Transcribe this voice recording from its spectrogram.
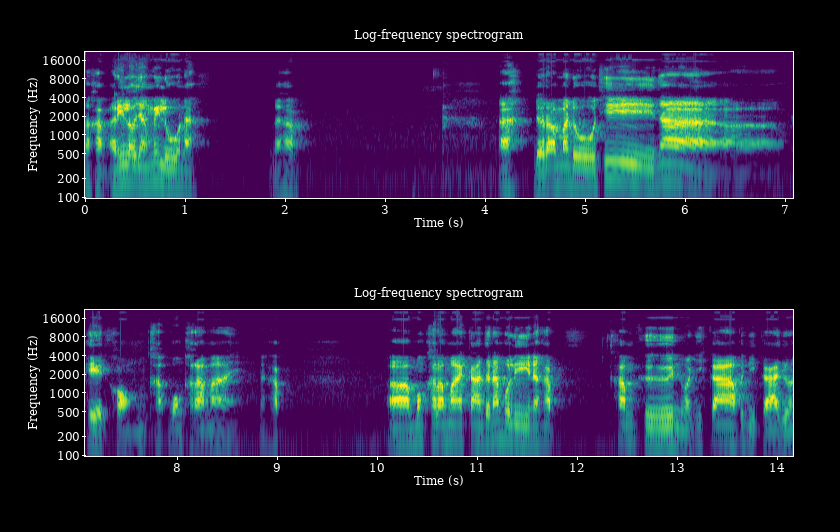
นะครับ อันนี้เรายังไม่รู้นะนะครับอะเดี๋ยวเรามาดูที่หน้าเพจของวงคารามายนะครับวงคารามายกาญจนบุรีนะครับค่ำคืนวันที่ 9 พฤศจิกายน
